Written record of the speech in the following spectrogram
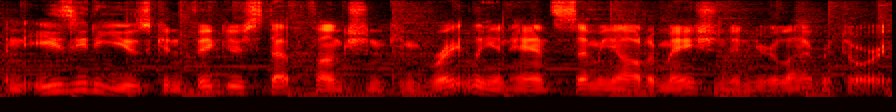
An easy-to-use configure step function can greatly enhance semi-automation in your laboratory.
